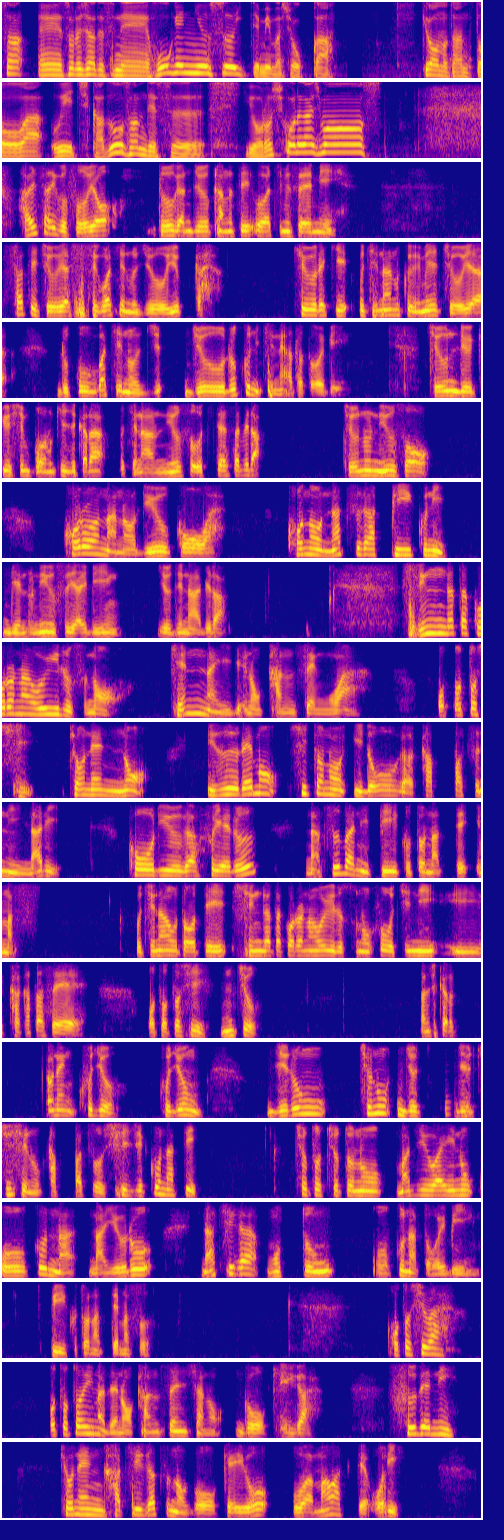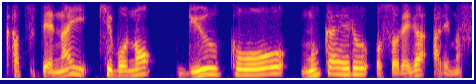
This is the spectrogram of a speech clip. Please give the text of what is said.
さあ、えー、それじゃあですね、方言ニュースいってみましょうか。今日の担当は植地和夫さんです。よろしくお願いします。はい、最後そうよ。東岸中かなてうわちみせみ。さて昼夜4月の14日。旧暦うちなぬく夢昼夜6月の16日にあたとび。中琉球新報の記事からうちなのニュースをちてさびら。中のニュースをコロナの流行は、この夏がピークに、ゲのニュースやいびん、ゆでなびら。新型コロナウイルスの県内での感染は、おととし、去年のいずれも人の移動が活発になり、交流が増える夏場にピークとなっています。うちなうとって新型コロナウイルスの風知にかかたせ、おととし、日中、私から去年九十、九十、自分、ちゅの、じゅ、じゅちしの活発しじくなって、ちょっとちょっとの交わいの多くな、なゆる、なちがもっとん多くなとおいびん、ピークとなっています。今年は、おとといまでの感染者の合計が、すでに去年8月の合計を上回っており、かつてない規模の流行を迎える恐れがあります。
